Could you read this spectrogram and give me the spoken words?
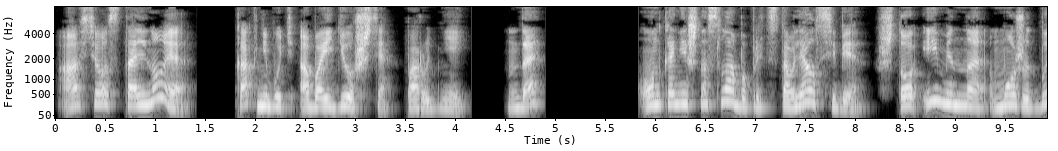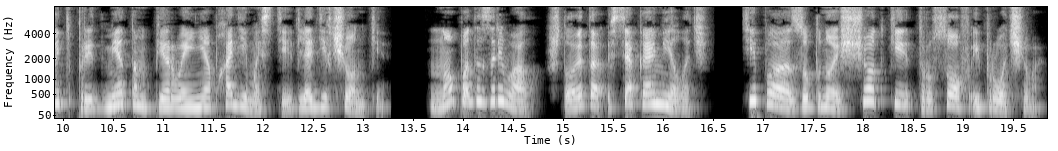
А все остальное как-нибудь обойдешься пару дней, да? Он, конечно, слабо представлял себе, что именно может быть предметом первой необходимости для девчонки, но подозревал, что это всякая мелочь, типа зубной щетки, трусов и прочего.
